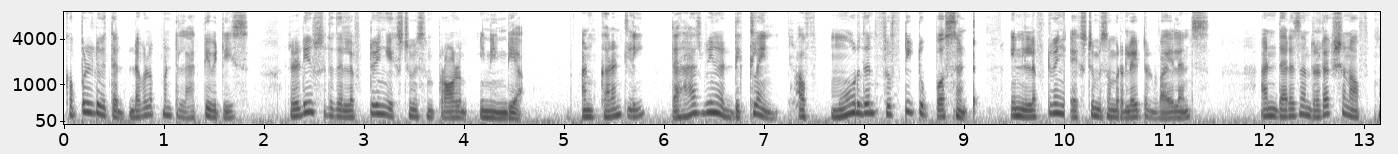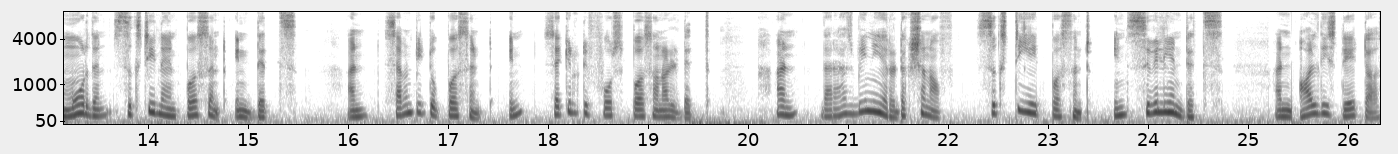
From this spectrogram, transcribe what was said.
coupled with the developmental activities, reduced the left-wing extremism problem in India. And currently, there has been a decline of more than 52% in left-wing extremism related violence and there is a reduction of more than 69% in deaths and 72% in security force personnel death. And there has been a reduction of 68% in civilian deaths. And all these data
